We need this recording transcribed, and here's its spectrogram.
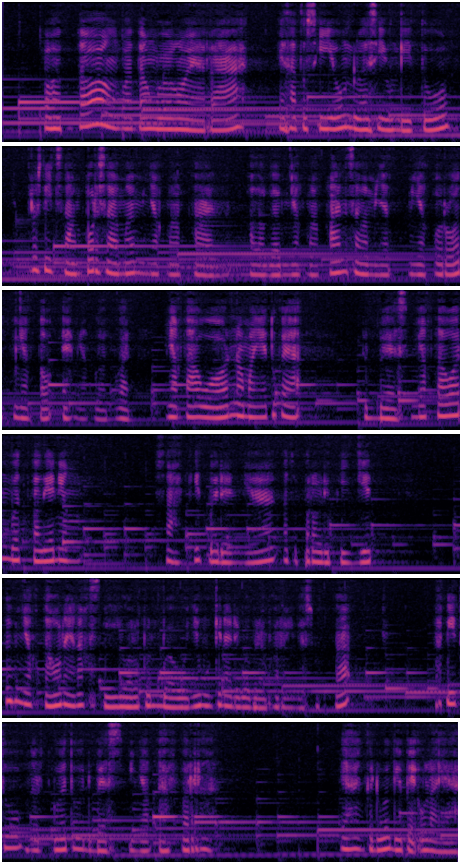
Potong potong bawang merah ya satu siung dua siung gitu. Terus dicampur sama minyak makan. Kalau gak minyak makan sama minyak minyak urut minyak tau eh minyak tawon bukan minyak tawon namanya itu kayak the best. Minyak tawon buat kalian yang sakit badannya atau perlu dipijit itu minyak tawon enak sih walaupun baunya mungkin ada beberapa orang yang gak suka. Tapi itu menurut gue tuh the best minyak ever ya yang kedua GPU lah ya.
